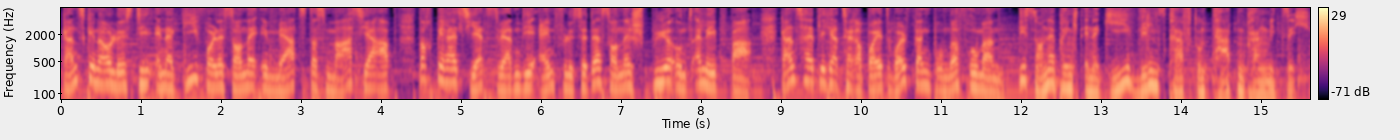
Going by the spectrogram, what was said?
Ganz genau löst die energievolle Sonne im März das Marsjahr ab, doch bereits jetzt werden die Einflüsse der Sonne spür- und erlebbar. Ganzheitlicher Therapeut Wolfgang Brunner-Frumann. Die Sonne bringt Energie, Willenskraft und Tatendrang mit sich.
